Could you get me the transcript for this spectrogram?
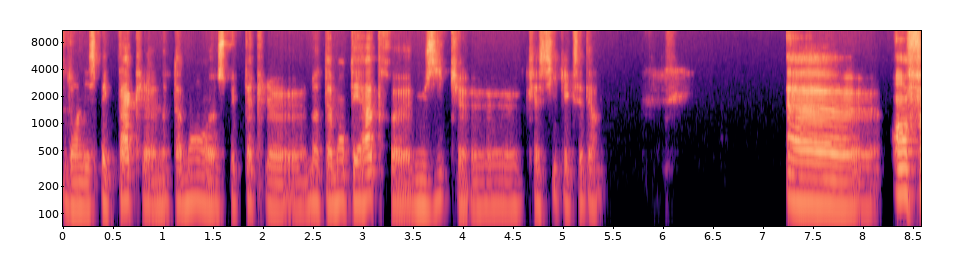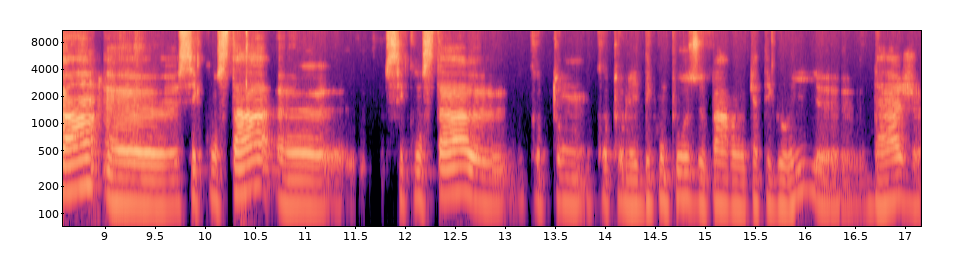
dans les spectacles, notamment, spectacles, notamment théâtre, musique classique, etc. Euh, enfin, euh, ces constats, euh, quand, on, les décompose par catégorie d'âge,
